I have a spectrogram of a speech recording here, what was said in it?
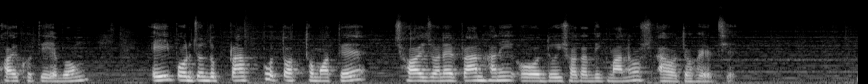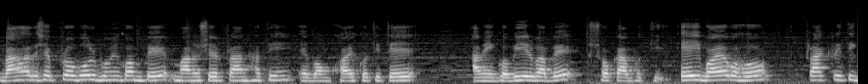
ক্ষয়ক্ষতি এবং এই পর্যন্ত প্রাপ্য তথ্য মতে ছয় জনের প্রাণহানি ও দুই শতাধিক মানুষ আহত হয়েছে। বাংলাদেশে প্রবল ভূমিকম্পে মানুষের প্রাণহাতি এবং ক্ষয়ক্ষতিতে আমি গভীরভাবে শোকাভূতি এই ভয়াবহ প্রাকৃতিক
